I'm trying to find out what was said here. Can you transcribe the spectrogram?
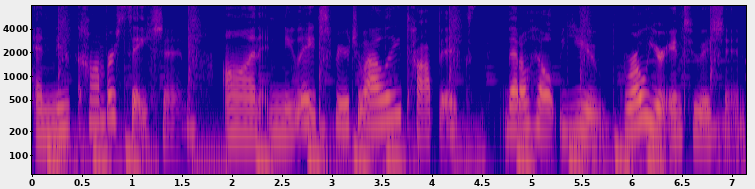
and new conversation on New Age spirituality topics that'll help you grow your intuition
